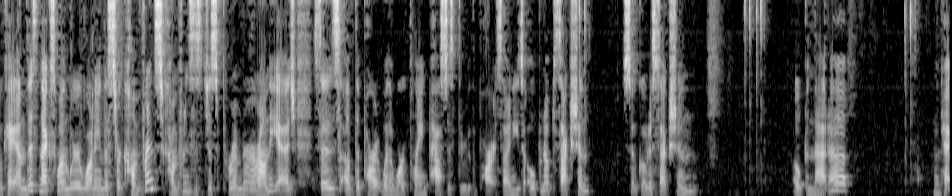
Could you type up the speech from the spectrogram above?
Okay, and this next one, we're wanting the circumference. Circumference is just perimeter around the edge. It says of the part where the work plane passes through the part. So I need to open up section. So go to section, open that up. Okay,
